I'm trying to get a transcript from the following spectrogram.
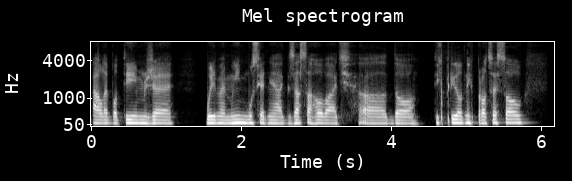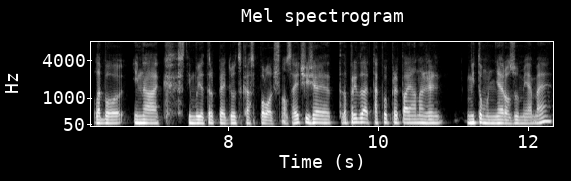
alebo tým, že budeme my musieť nejak zasahovať eh, do tých prírodných procesov, lebo inak s tým bude trpieť ľudská spoločnosť. Hej. Čiže tá príroda je tak prepájana, že my tomu nerozumieme,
